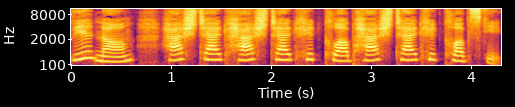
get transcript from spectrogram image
Vietnam. Hashtag hashtag hit club hashtag hit clubski.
